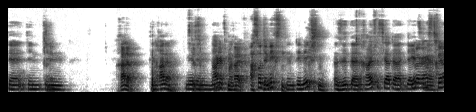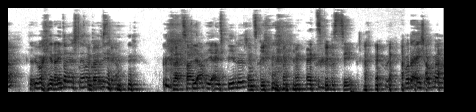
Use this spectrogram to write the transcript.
Der, den, den, Ralle. den Ralle. Nee, Das- den Nagelsmann. Ralf. Ach so, den nächsten. Den, den nächsten. Also der Ralf ist ja der, der jetzige. Übergangstrainer. Der, Über, ja, der Interimstrainer quasi. Interimstrainer. Platzhalter. die 1B-Lösung. 1B. 1B bis C. wurde eigentlich irgendwann,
